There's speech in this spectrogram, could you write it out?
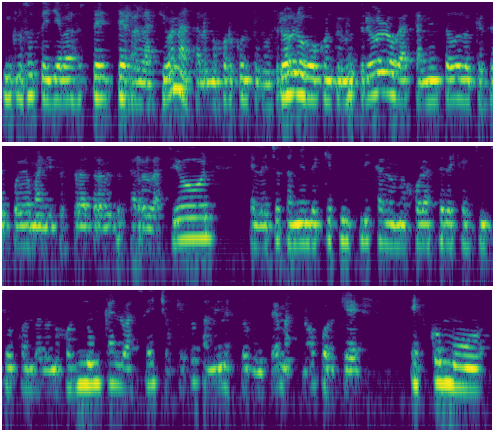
incluso te llevas, te, relacionas a lo mejor con tu nutriólogo, con tu nutrióloga, también todo lo que se puede manifestar a través de esa relación, el hecho también de qué te implica a lo mejor hacer ejercicio cuando a lo mejor nunca lo has hecho, que eso también es todo un tema, ¿no? Porque es como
